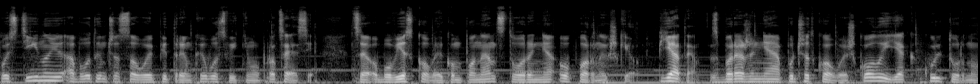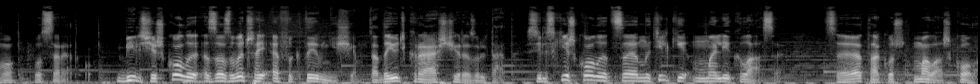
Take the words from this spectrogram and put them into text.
постійної або тимчасової підтримки в освітньому процесі. Це обов'язковий компонент створення опорних шкіл. П'яте збереження початкової школи як культурного осередку. Більші школи зазвичай ефективніші та дають кращий результат. Сільські школи це не тільки малі класи це також мала школа.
